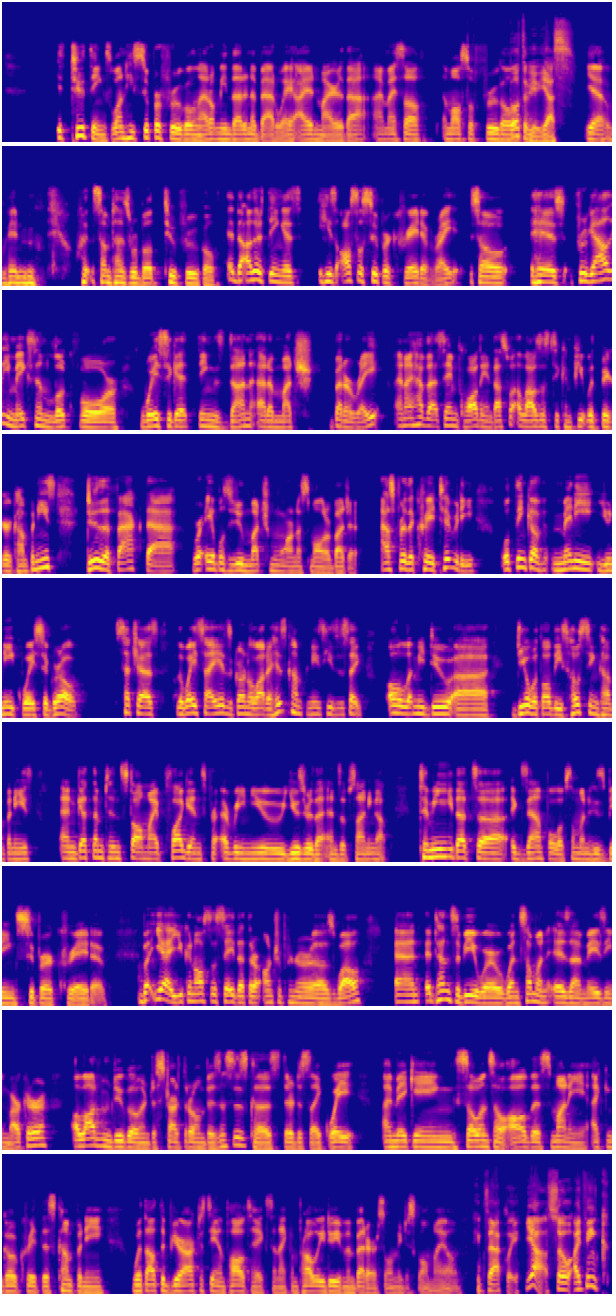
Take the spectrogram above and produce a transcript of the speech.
is two things. One, he's super frugal, and I don't mean that in a bad way. I admire that. I myself am also frugal. Both of you, yes. Yeah, I mean, sometimes we're both too frugal. The other thing is he's also super creative, right? So his frugality makes him look for ways to get things done at a much better rate. And I have that same quality. And that's what allows us to compete with bigger companies due to the fact that we're able to do much more on a smaller budget. As for the creativity, we'll think of many unique ways to grow, such as the way Syed's grown a lot of his companies. He's just like, oh, let me do a deal with all these hosting companies and get them to install my plugins for every new user that ends up signing up. To me, that's an example of someone who's being super creative. But yeah, you can also say that they're entrepreneurial as well. And it tends to be where when someone is an amazing marketer, a lot of them do go and just start their own businesses because they're just like, wait, I'm making so and so all this money. I can go create this company without the bureaucracy and politics, and I can probably do even better. So let me just go on my own. Exactly. Yeah. So I think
